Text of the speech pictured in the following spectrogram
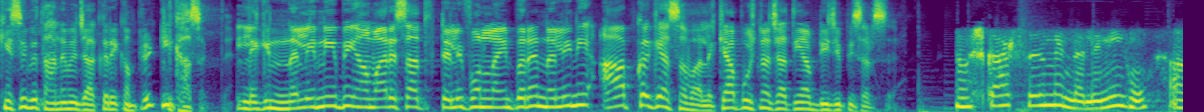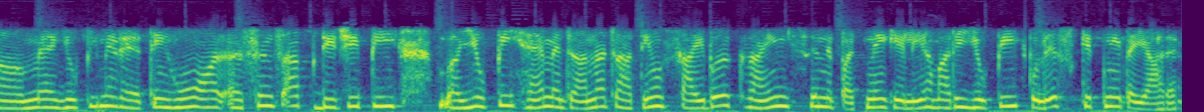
किसी भी थाने में जाकर ये कंप्लेंट लिखा सकते हैं। लेकिन नलिनी भी हमारे साथ टेलीफोन लाइन पर है। नलिनी आपका क्या सवाल है? क्या पूछना चाहती हैं आप डीजीपी सर से? नमस्कार सर मैं नलिनी हूँ। मैं यूपी में रहती हूँ और सिंस आप डीजीपी यूपी हैं मैं जानना चाहती हूँ साइबर क्राइम से निपटने के लिए हमारी यूपी पुलिस कितनी तैयार है?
